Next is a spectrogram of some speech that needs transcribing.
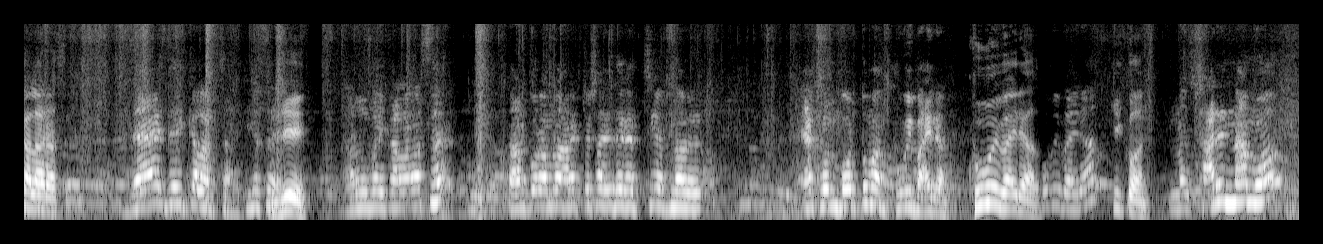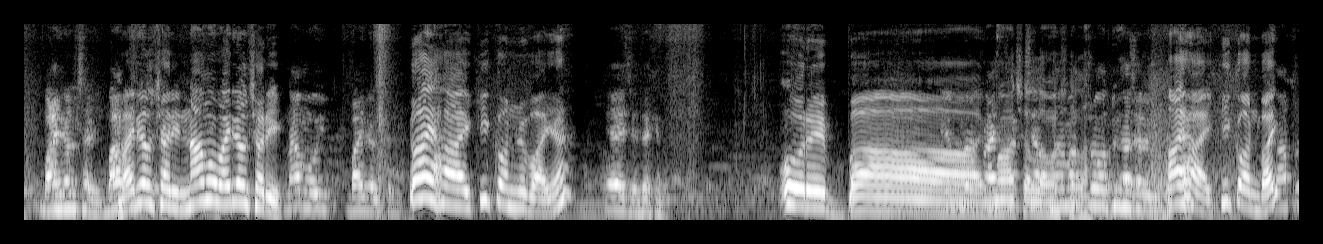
কালার আছে। যেই কালার চাই ঠিক আছে? জি। আরও ভাই কালার আছে। তারপর আমরা আরেকটা শাড়ি দেখাচ্ছি আপনার এখন বর্তমান খুবই ভাইরাল খুবই ভাইরাল খুবই ভাইরাল কি কোন? শাড়ির নামও ভাইরাল শাড়ি ভাইরাল শাড়ি নামও ভাইরাল শাড়ি। নাম ওই ভাইরাল শাড়ি। হাই হাই কি কোন রে ভাই হ্যাঁ? এই যে দেখেন। ওরে ভাই মাশাআল্লাহ মাত্র মাশাআল্লাহ 2000 এর ভিতরে। হাই হাই কি কোন ভাই? মাত্র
